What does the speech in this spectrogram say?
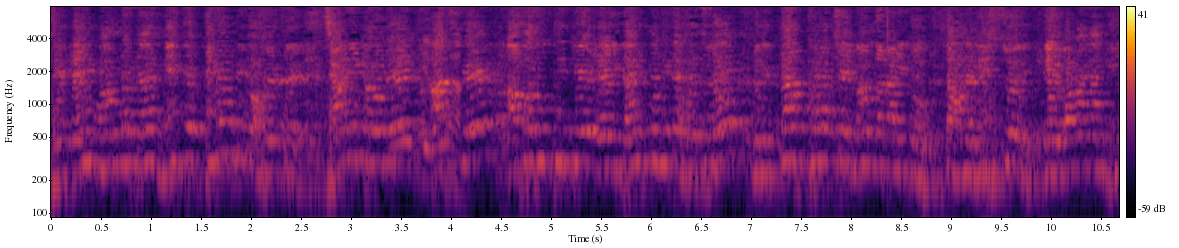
যে এই মামলাটা নিতে বিলম্বিত হয়েছে। যারই কারণে আজকে আপাদুদ্দিনকে এই দায়িত্ব নিতে হয়েছিল। যদি তৎক্ষণাৎ সেই মামলাটা নিত, তাহলে নিশ্চয়ই এই অনাকাঙ্ক্ষিত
